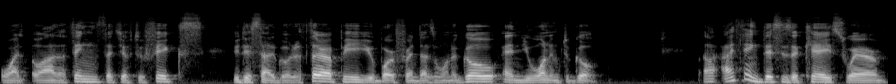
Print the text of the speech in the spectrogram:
or, or other things that you have to fix? You decide to go to therapy. Your boyfriend doesn't want to go, and you want him to go. Uh, I think this is a case where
